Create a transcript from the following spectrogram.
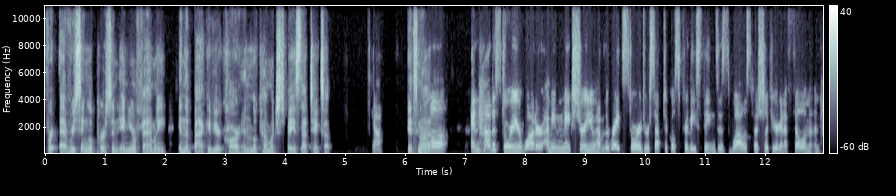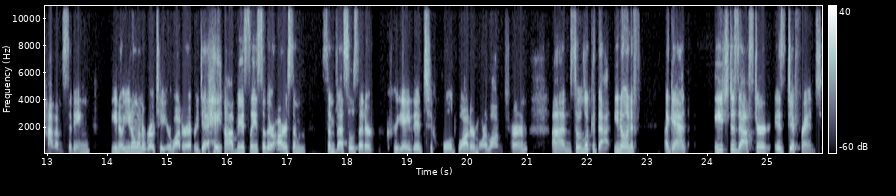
for every single person in your family in the back of your car and look how much space that takes up. Yeah. It's not well, and how to store your water. I mean, make sure you have the right storage receptacles for these things as well, especially if you're going to fill them and have them sitting. You know, you don't want to rotate your water every day, obviously. So there are some some vessels that are created to hold water more long term. Um, so look at that. You know, and if again, each disaster is different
